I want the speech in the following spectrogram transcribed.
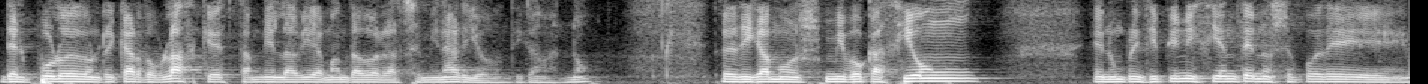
del pueblo de don Ricardo Blázquez, también la había mandado al seminario, digamos, ¿no? Entonces, digamos, mi vocación en un principio iniciante no se puede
